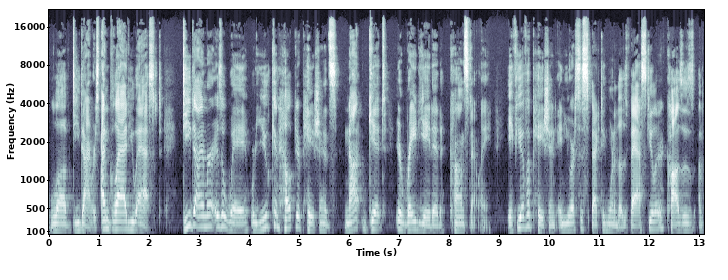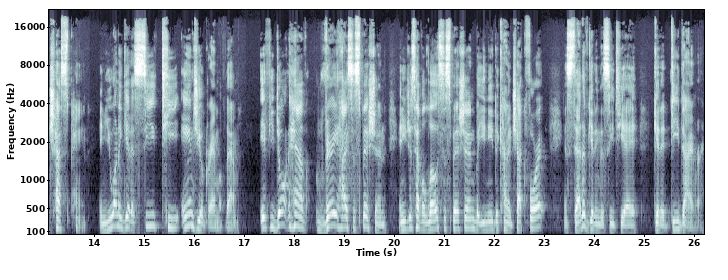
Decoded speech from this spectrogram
love D dimers. I'm glad you asked. D dimer is a way where you can help your patients not get irradiated constantly. If you have a patient and you are suspecting one of those vascular causes of chest pain, and you want to get a CT angiogram of them, if you don't have very high suspicion and you just have a low suspicion, but you need to kind of check for it, instead of getting the CTA, get a D dimer.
